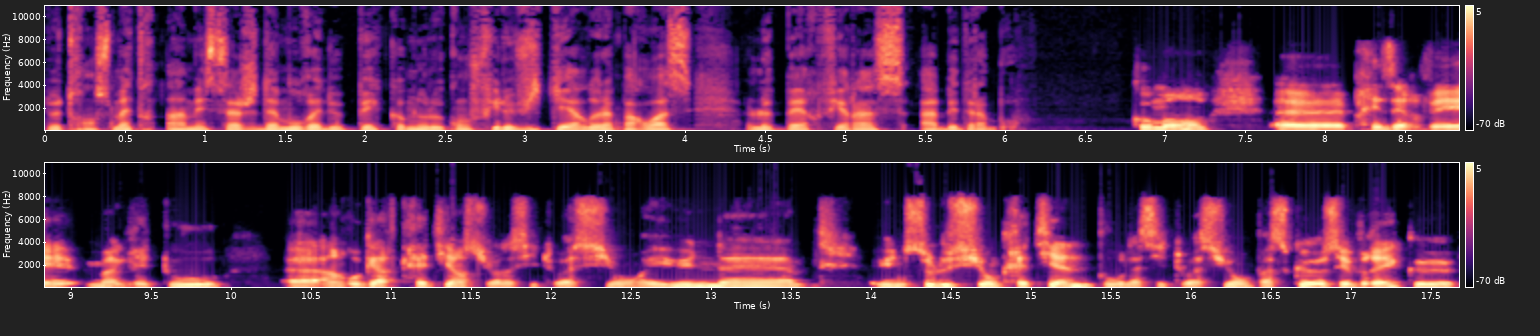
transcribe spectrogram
de transmettre un message d'amour et de paix comme nous le confie le vicaire de la paroisse, le père Firas Abedrabo comment euh, préserver malgré tout euh, un regard chrétien sur la situation et une, euh, une solution chrétienne pour la situation. Parce que c'est vrai que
